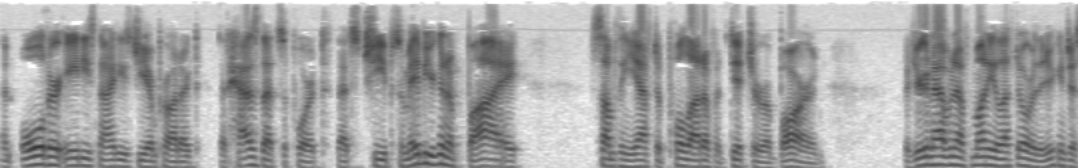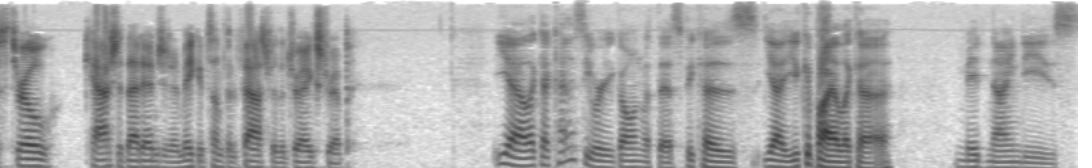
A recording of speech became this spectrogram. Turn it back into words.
an older 80s 90s GM product that has that support that's cheap. So maybe you're going to buy something you have to pull out of a ditch or a barn but you're gonna have enough money left over that you can just throw cash at that engine and make it something fast for the drag strip. Yeah, like I kind of see where you're going with this because yeah, you could buy like a mid '90s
